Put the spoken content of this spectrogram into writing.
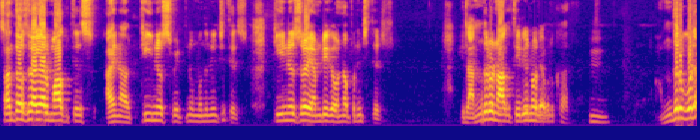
సంతోష్రావు గారు మాకు తెలుసు. ఆయన టీ న్యూస్ పెట్టిన ముందు నుంచి తెలుసు. టీ న్యూస్లో ఎండీగా ఉన్నప్పటి నుంచి తెలుసు. వీళ్ళందరూ నాకు తెలియని వాళ్ళు ఎవరు కాదు. అందరూ కూడా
